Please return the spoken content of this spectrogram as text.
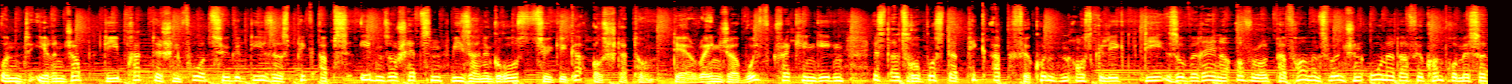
und ihren Job die praktischen Vorzüge dieses Pickups ebenso schätzen wie seine großzügige Ausstattung. Der Ranger Wolf Track hingegen ist als robuster Pickup für Kunden ausgelegt, die souveräne Offroad-Performance wünschen, ohne dafür Kompromisse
